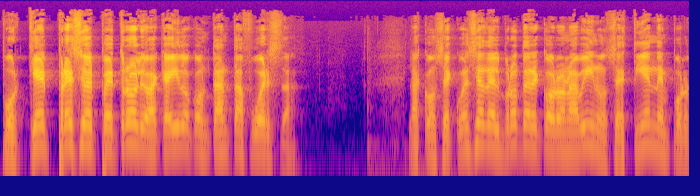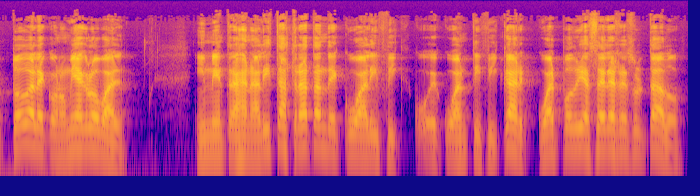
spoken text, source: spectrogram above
¿por qué el precio del petróleo ha caído con tanta fuerza? Las consecuencias del brote del coronavirus se extienden por toda la economía global y mientras analistas tratan de cuantificar cuál podría ser el resultado,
